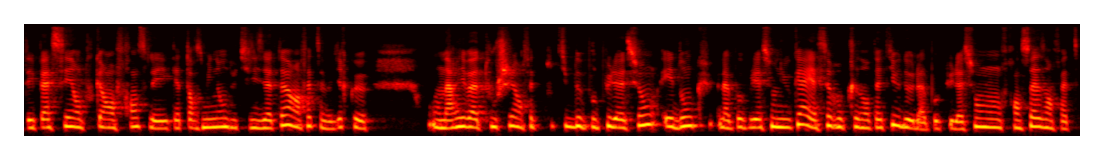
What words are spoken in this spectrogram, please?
dépassé, en tout cas en France, les 14 millions d'utilisateurs, en fait, ça veut dire que on arrive à toucher en fait tout type de population et donc la population du cas est assez représentative de la population française en fait.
